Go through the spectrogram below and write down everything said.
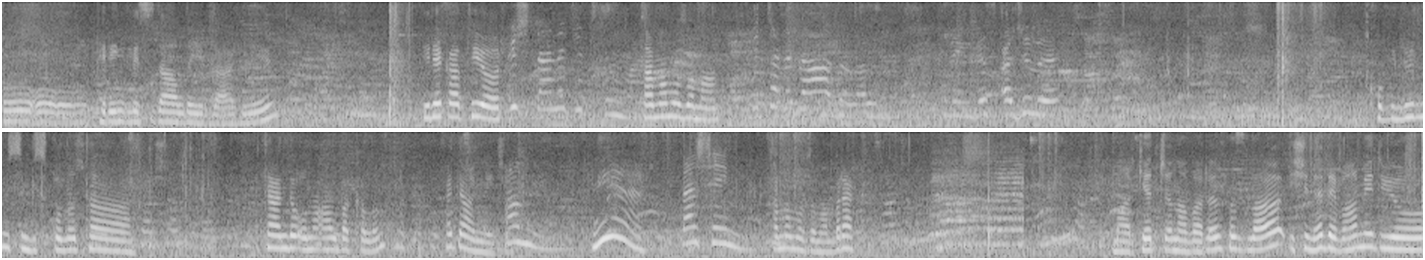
Oo, Pringles'i de aldı İbrahim. Direkt atıyor. Üç tane cipsim var. Tamam o zaman. Bir tane daha alalım. Acılı. Kobilir misin biskolata? Bir tane de onu al bakalım. Hadi anneciğim. Almıyorum. Niye? Ben sevmiyorum. Tamam o zaman bırak. Market canavarı hızla işine devam ediyor.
